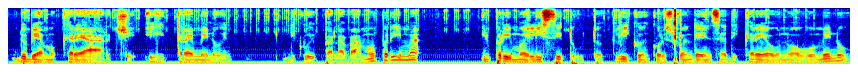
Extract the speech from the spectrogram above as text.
Dobbiamo crearci i tre menu di cui parlavamo prima. Il primo è l'istituto. Clicco in corrispondenza di creo un nuovo menu.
